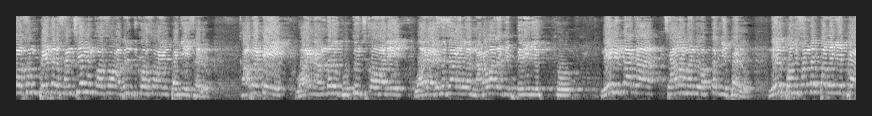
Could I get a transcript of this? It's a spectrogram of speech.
కోసం పేదల సంక్షేమం కోసం అభివృద్ధి కోసం ఆయన పనిచేశారు. కాబట్టి వారిని అందరూ గుర్తుంచుకోవాలి వారి అడుగుజాడల్లో నడవాలని చెప్పి తెలియజేస్తూ నేను ఇందాక చాలా మంది వక్తలు చెప్పారు. నేను పలు సందర్భాల్లో చెప్పా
